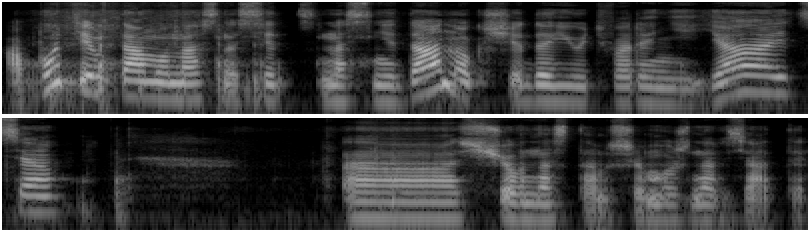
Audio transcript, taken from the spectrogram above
А потім там у нас на на сніданок ще дають варені яйця. А, що в нас там ще можна взяти?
